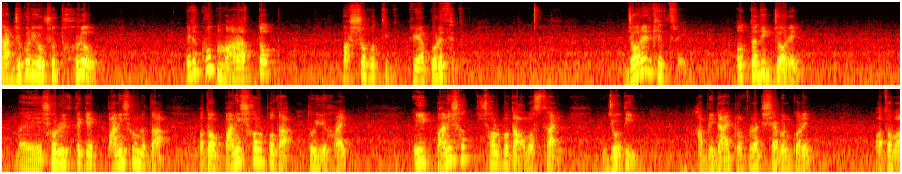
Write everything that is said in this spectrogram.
কার্যকরী ওষুধ হলেও এটা খুব মারাত্মক পার্শ্ব প্রতিক্রিয়া করে থাকে। জ্বরের ক্ষেত্রে অত্যাধিক জ্বরে শরীর থেকে পানি শূন্যতা অথবা পানি স্বল্পতা তৈরি হয়। এই পানি স্বল্পতা অবস্থায় যদি আপনি ডাইক্লোফোনাক সেবন করেন অথবা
